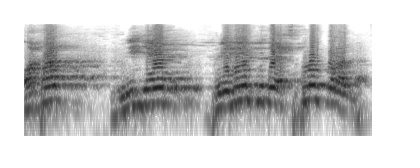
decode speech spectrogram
অর্থাৎ নিজের ব্রেনের যদি এক্সপ্লোর করা যায়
